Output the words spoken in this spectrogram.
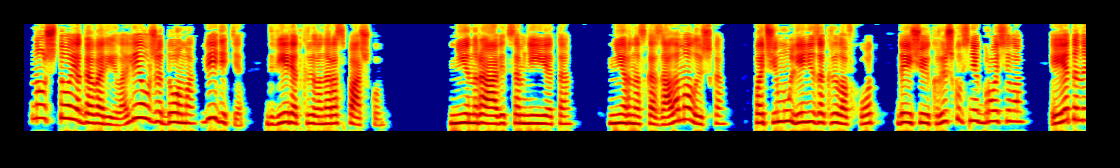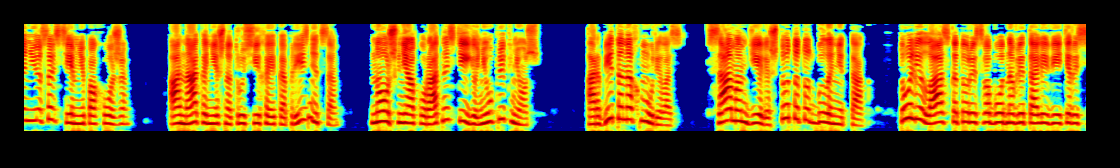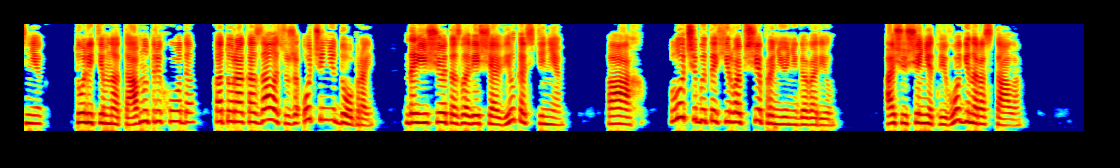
«Ну что я говорила, Ле уже дома, видите? Дверь открыла нараспашку». «Не нравится мне это», – нервно сказала малышка. «Почему Лени закрыла вход, да еще и крышку в снег бросила?» И это на нее совсем не похоже. Она, конечно, трусиха и капризница, но уж в неаккуратности ее не упрекнешь. Орбита нахмурилась. В самом деле, что-то тут было не так. То ли лаз, который свободно влетали ветер и снег, то ли темнота внутри хода, которая оказалась уже очень недоброй. Да еще эта зловещая вилка в стене. Ах, лучше бы Тахир вообще про нее не говорил. Ощущение тревоги нарастало.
